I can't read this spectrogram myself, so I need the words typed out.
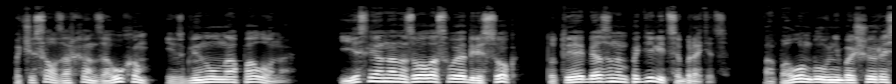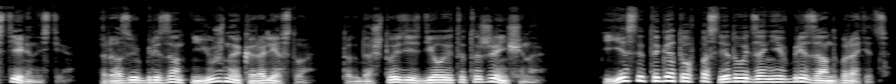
– почесал Зархан за ухом и взглянул на Аполлона. «Если она назвала свой адресок, то ты обязан им поделиться, братец». Аполлон был в небольшой растерянности. Разве Бризант не Южное Королевство? Тогда что здесь делает эта женщина? Если ты готов последовать за ней в Бризант, братец,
